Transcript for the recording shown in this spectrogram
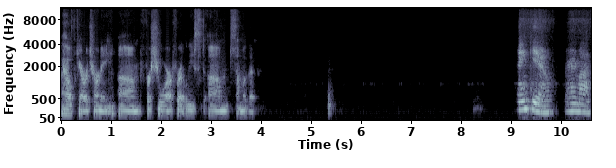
a healthcare attorney um, for sure, for at least um, some of it. thank you very much.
